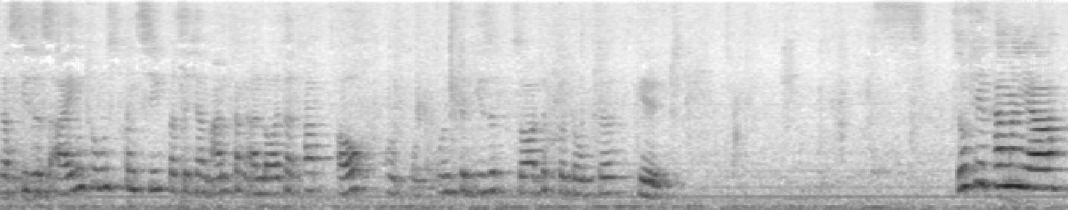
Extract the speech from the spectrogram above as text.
dass dieses Eigentumsprinzip, was ich am Anfang erläutert habe, auch und für diese Sorte Produkte gilt. So viel kann man ja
